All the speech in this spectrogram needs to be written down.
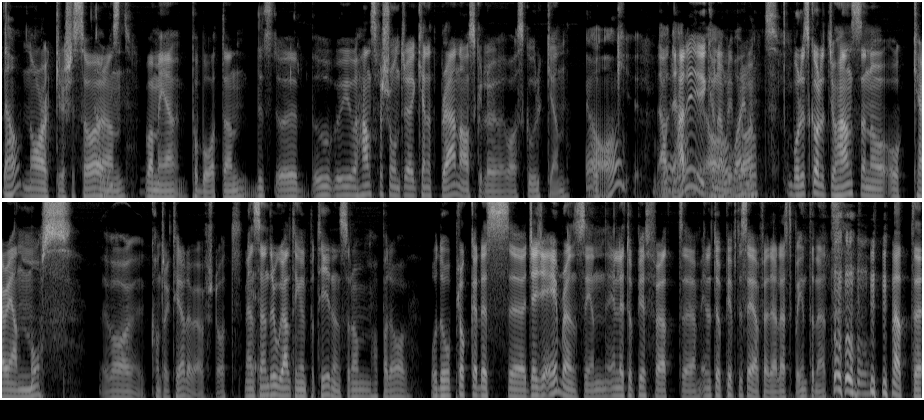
Ja. Narc-regissören, Ja, var med på båten. Det, uh, uh, hans version tror jag Kenneth Branagh skulle vara skurken. Ja, Och, ja, det hade ju kunnat bli why bra. not? Både Scarlett Johansson och, och Carrie Ann Moss var kontrakterade vad jag har förstått. Men sen drog allting ut på tiden så de hoppade av. Och då plockades eh, JJ Abrams in, enligt uppgift för att, eh, enligt uppgift det säger jag för att jag läste på internet, att eh,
